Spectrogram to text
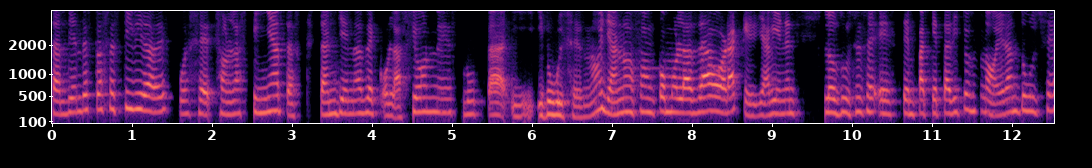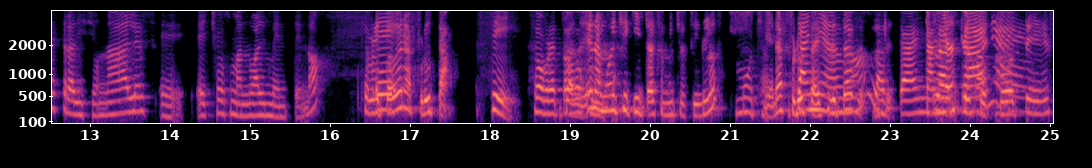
también de estas festividades, pues eh, son las piñatas, que están llenas de colaciones, fruta y, y dulces, ¿no? Ya no son como las de ahora, que ya vienen los dulces este, empaquetaditos, no, eran dulces tradicionales eh, hechos manualmente, ¿no? Sobre todo era fruta. Sí, sobre todo. Cuando yo era muy chiquita hace muchos siglos. Mucha. Era fruta, Cañas, y fruta. ¿no? Las cañas. Cañas, cañas.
